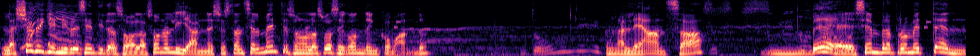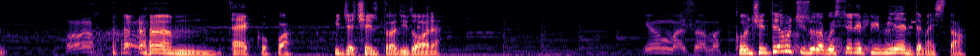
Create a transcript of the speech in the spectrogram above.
Lasciate che mi presenti da sola. Sono Lian e sostanzialmente sono la sua seconda in comando. Un'alleanza? Beh, sembra promettente... ecco qua. Qui già c'è il traditore. Concentriamoci sulla questione più imminente, maestà.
